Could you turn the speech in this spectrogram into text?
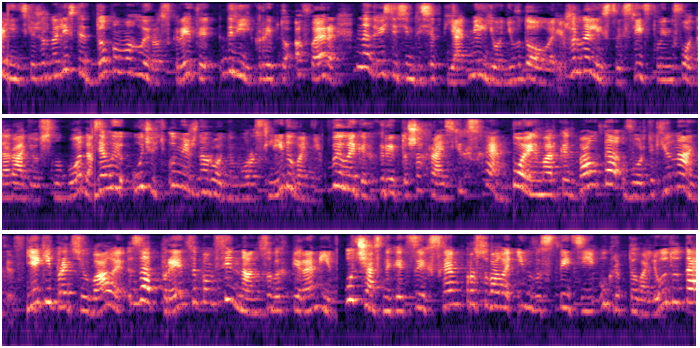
Українські журналісти допомогли розкрити дві криптоафери на 275 мільйонів доларів. Журналісти Слідство інфо та Радіо Свобода взяли участь у міжнародному розслідуванні великих криптошахрайських схем CoinMarketBank та Vortic United, які працювали за принципом фінансових пірамід. Учасники цих схем просували інвестиції у криптовалюту та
